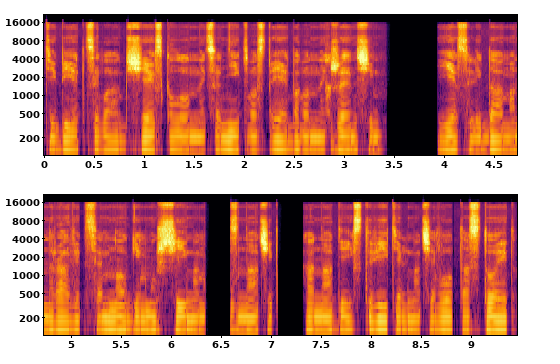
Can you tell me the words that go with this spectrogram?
Тибетцы вообще склонны ценить востребованных женщин. Если дама нравится многим мужчинам, значит, она действительно чего-то стоит.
